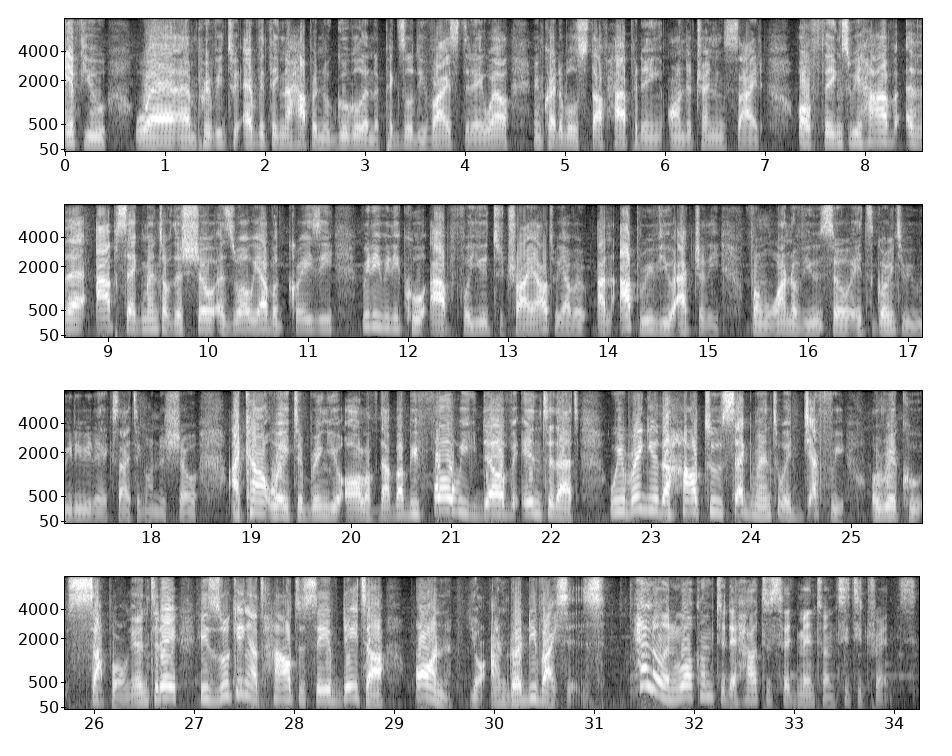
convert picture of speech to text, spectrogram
if you were um, privy to everything that happened with Google and the Pixel device today, well, incredible stuff happening on the trending side of things. We have the app segment of the show as well. We have a crazy, really, really cool app for you to try out. We have a, an app review actually from one of you, so it's going to be really, really exciting on the show. I can't wait to bring you all of that. But before we delve into that, we bring you the how to segment with Jeffrey Oreku Sapong. And today he's looking at how to save data on your Android devices. Hello and welcome to the How to segment on Citi Trends.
